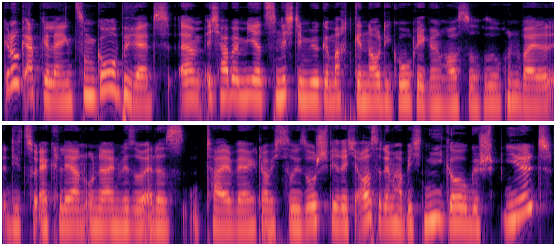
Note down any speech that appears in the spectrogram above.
Genug abgelenkt zum Go-Brett. Ähm, ich habe mir jetzt nicht die Mühe gemacht, genau die Go-Regeln rauszusuchen, weil die zu erklären ohne ein visuelles Teil wäre, glaube ich, sowieso schwierig. Außerdem habe ich nie Go gespielt.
